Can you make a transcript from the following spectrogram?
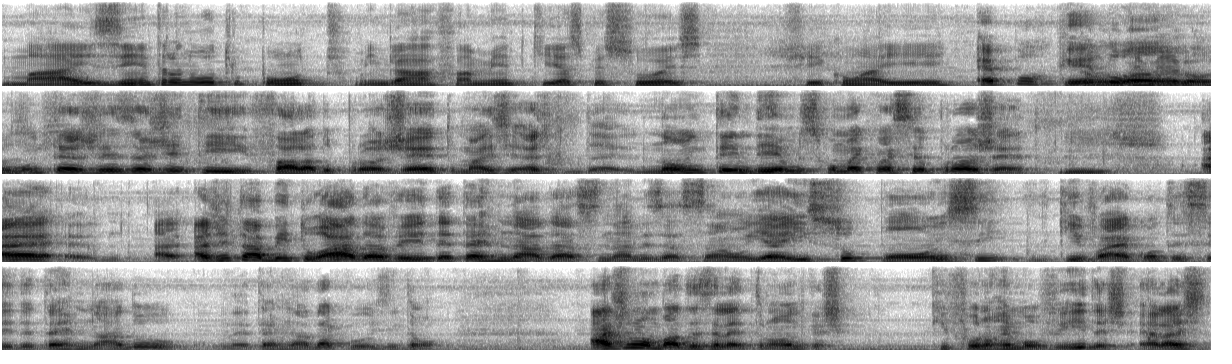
mas entra no outro ponto, o engarrafamento que as pessoas ficam aí. É porque, Luan, temerosas. muitas vezes a gente fala do projeto, mas não entendemos como é que vai ser o projeto. Isso. É, a, a, gente está habituado a ver determinada sinalização e aí supõe-se que vai acontecer determinado, determinada coisa. Então, as lombadas eletrônicas que foram removidas, elas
